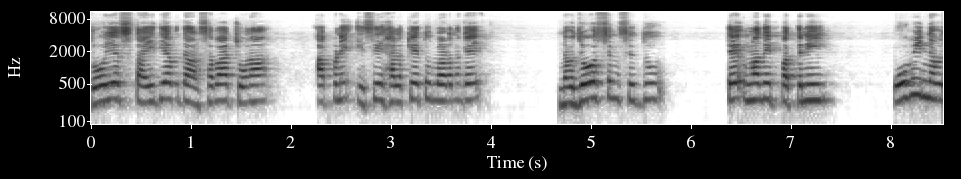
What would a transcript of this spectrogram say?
2027 ਦੀਆਂ ਵਿਧਾਨ ਸਭਾ ਚੋਣਾਂ ਆਪਣੇ ਇਸੇ ਹਲਕੇ ਤੋਂ ਲੜਨਗੇ। ਨਵਜੋਤ ਸਿੰਘ ਸਿੱਧੂ ਤੇ ਉਹਨਾਂ ਦੀ ਪਤਨੀ, ਉਹ ਵੀ ਨਵ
